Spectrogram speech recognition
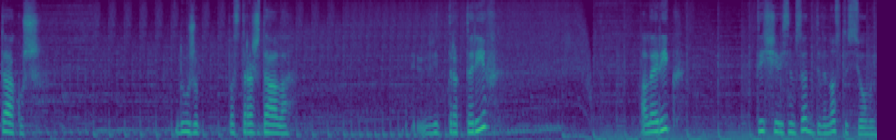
також дуже постраждала від тракторів, але рік 1897.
